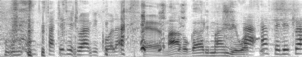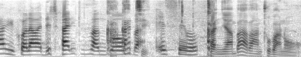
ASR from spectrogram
Ate tetwabikola Eh, maalo gaali mangi ewaffe. Ffe tetwabikola wadde twali tuva gomba esebo kanyambe abantu bano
